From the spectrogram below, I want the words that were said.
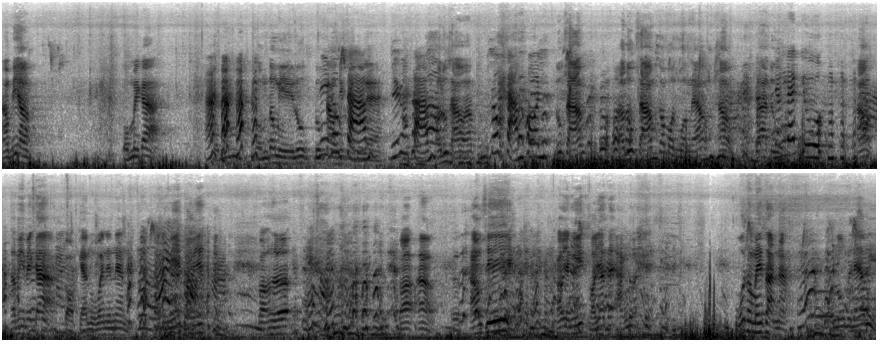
เอาพี่เอา ผมไม่กล้าผมผมต้องมีลูกลูกนี่เต้าลูกที่คอยสามดูแลนี่ลูกสามเอาลูกสาวครับ ลูกสามคน ลูกสามเอาลูกสามก็หมดห่วงแล้ว เอากล้าดู ยังเล็กอยู่ เอาถ้าพี่ไม่กล้ากอดแขนผมไว้แน่นๆตรงนี้ตรงนี้ก็เถอะก็อ้าวเออเอาสิ เอาอย่างนี้ ขออนุญาตได้อังหน่อยโอ้ทำไมสั่นน่ะมันลงไปแล้วนี่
